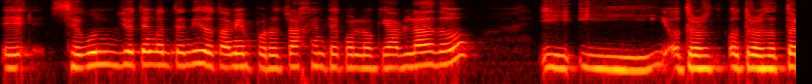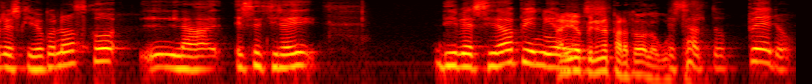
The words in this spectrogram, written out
eh, según yo tengo entendido también por otra gente con lo que he hablado y, y otros, otros doctores que yo conozco, la, es decir, hay diversidad de opiniones. Hay opiniones para todos los gustos. Exacto, pero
